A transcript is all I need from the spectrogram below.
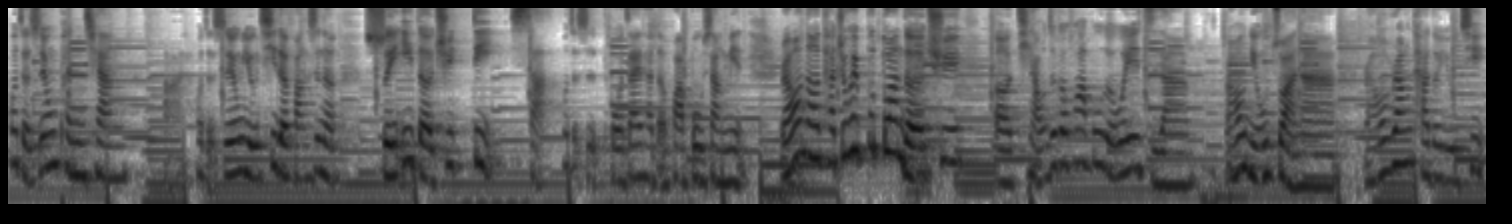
或者是用喷枪啊，或者是用油漆的方式呢，随意的去滴洒或者是泼在它的画布上面，然后呢，它就会不断的去呃调这个画布的位置啊，然后扭转啊，然后让它的油漆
